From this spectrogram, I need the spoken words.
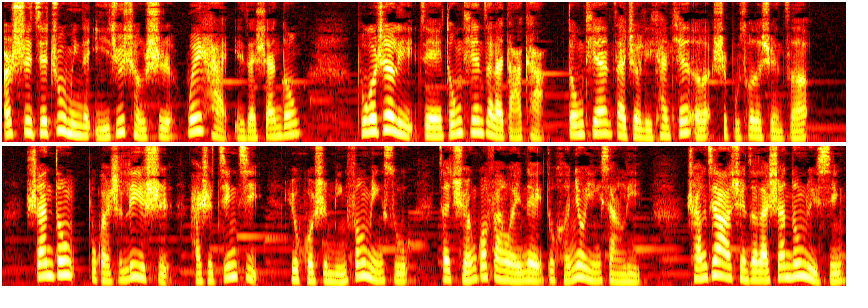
而世界著名的宜居城市威海也在山东，不过这里建议冬天再来打卡，冬天在这里看天鹅是不错的选择。山东不管是历史还是经济，又或是民风民俗。在全国范围内都很有影响力，长假选择来山东旅行，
